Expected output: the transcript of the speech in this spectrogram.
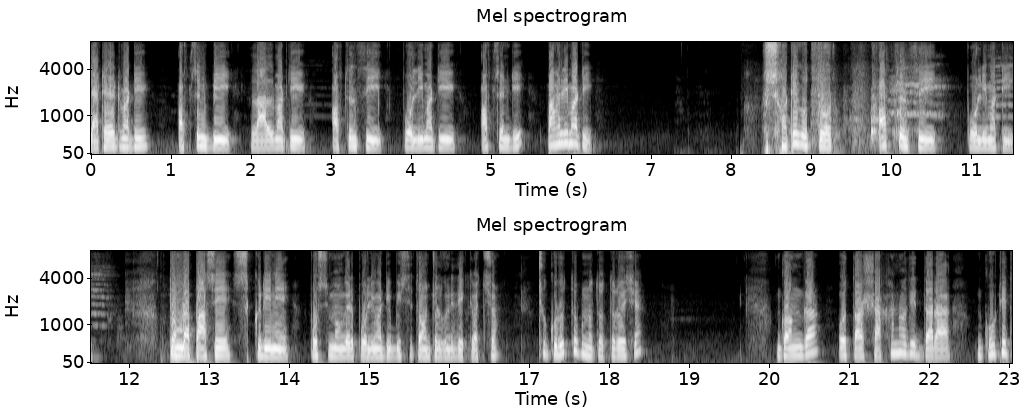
ল্যাটেরাইট মাটি অপশন বি লাল মাটি অপশন সি পলি মাটি অপশন ডি পাহাড়ি মাটি। সঠিক উত্তর অপশন সি পলিমাটি তোমরা পাশে স্ক্রিনে পশ্চিমবঙ্গের পলিমাটি বিস্তৃত অঞ্চলগুলি দেখতে পাচ্ছ। কিছু গুরুত্বপূর্ণ তথ্য রয়েছে। গঙ্গা ও তার শাখা নদীর দ্বারা গঠিত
